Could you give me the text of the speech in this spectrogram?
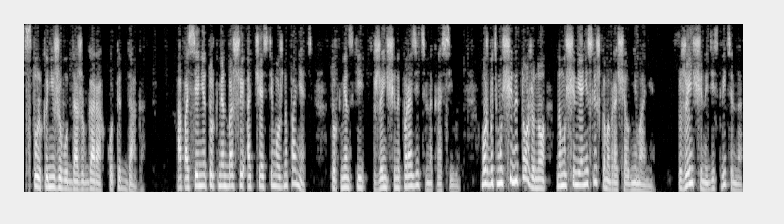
Столько не живут даже в горах Копетдага. Опасения Туркменбаши отчасти можно понять. Туркменские женщины поразительно красивы. Может быть, мужчины тоже, но на мужчин я не слишком обращал внимание. Женщины действительно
